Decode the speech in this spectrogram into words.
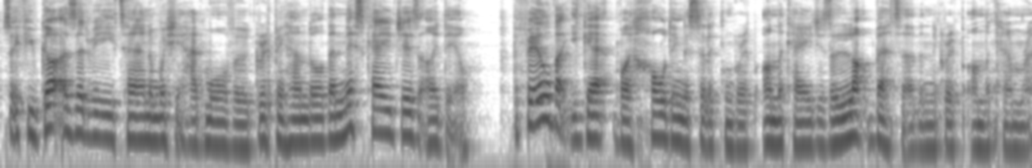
So if you've got a ZV-E10 and wish it had more of a gripping handle, then this cage is ideal. The feel that you get by holding the silicone grip on the cage is a lot better than the grip on the camera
